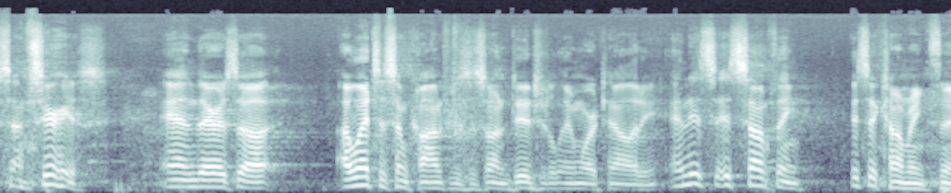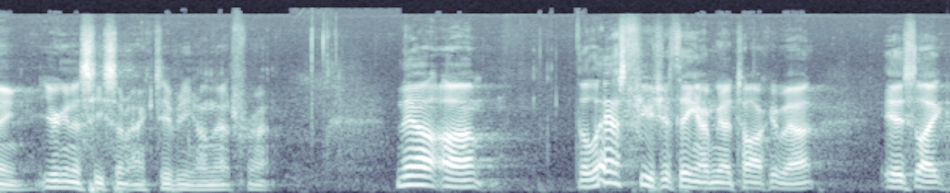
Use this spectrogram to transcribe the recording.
I'm serious. And there's a, I went to some conferences on digital immortality, and it's, it's something, it's a coming thing. You're going to see some activity on that front. Now, um, the last future thing I'm going to talk about is like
